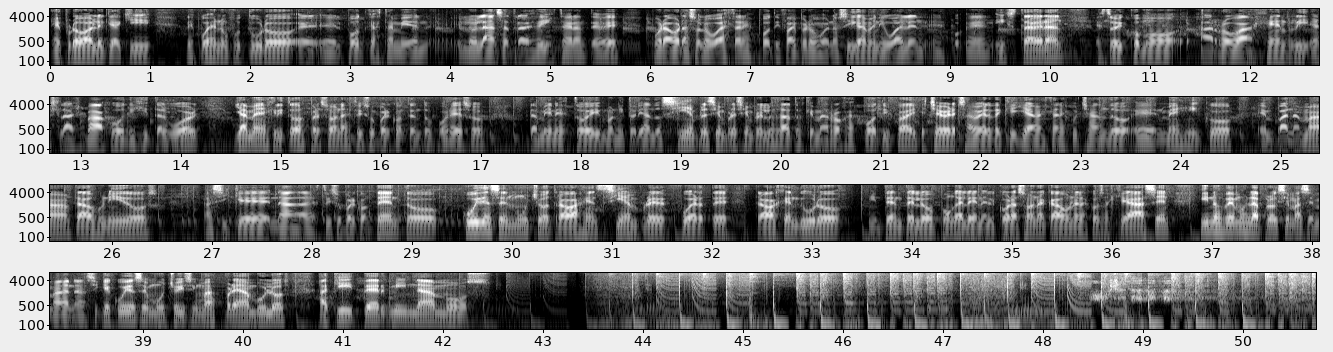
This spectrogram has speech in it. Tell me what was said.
Es probable que aquí, después en un futuro, eh, el podcast también lo lance a través de Instagram TV. Por ahora solo voy a estar en Spotify, pero bueno, síganme igual en, Instagram. Estoy como arroba henry slash bajo digital. Ya me han escrito dos personas, estoy súper contento por eso. También estoy monitoreando siempre, siempre, siempre los datos que me arroja Spotify. Es chévere saber de que ya me están escuchando en México, en Panamá, Estados Unidos. Así que nada, estoy súper contento. Cuídense mucho, trabajen siempre fuerte, trabajen duro, inténtelo, póngale en el corazón a cada una de las cosas que hacen y nos vemos la próxima semana. Así que cuídense mucho y sin más preámbulos, aquí terminamos.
